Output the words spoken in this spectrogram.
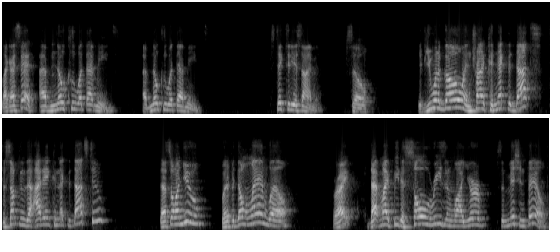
Like I said, I have no clue what that means. I have no clue what that means. Stick to the assignment. So if you want to go and try to connect the dots to something that I didn't connect the dots to, that's on you. But if it don't land well, right? That might be the sole reason why your submission failed.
